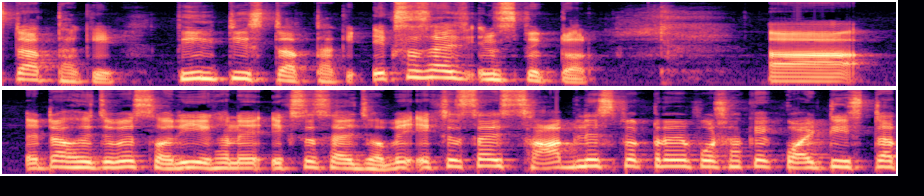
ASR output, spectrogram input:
স্টার থাকে? তিনটি স্টার থাকে। এক্সারসাইজ ইন্সপেক্টর এটা হয়ে যাবে সরি এখানে এক্সারসাইজ হবে। এক্সারসাইজ সাব ইন্সপেক্টরের পোশাকে কয়টি স্টার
